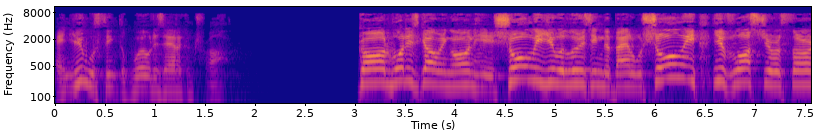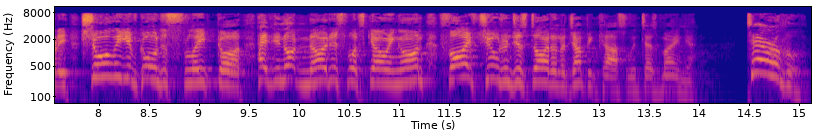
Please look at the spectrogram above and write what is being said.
and you will think the world is out of control. God, what is going on here? Surely you are losing the battle. Surely you've lost your authority. Surely you've gone to sleep, God. Have you not noticed what's going on? Five children just died on a jumping castle in Tasmania. Terrible.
